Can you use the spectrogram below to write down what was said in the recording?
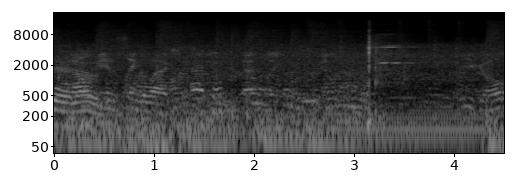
Yeah, That'll that be in single action. Okay. There you go.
